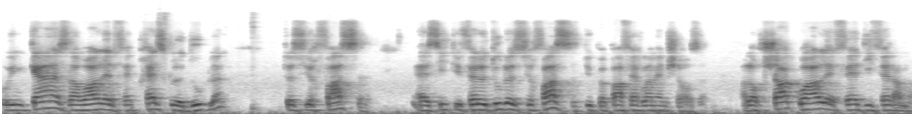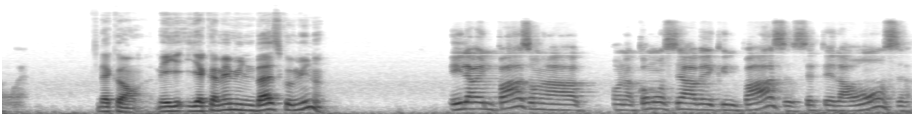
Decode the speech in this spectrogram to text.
ou une 15, la wall, elle fait presque le double de surface. Et si tu fais le double de surface, tu ne peux pas faire la même chose. Alors, chaque wall est fait différemment. D'accord. Mais il y a quand même une base commune? Il a une passe, on a, on a commencé avec une passe, c'était la 11.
